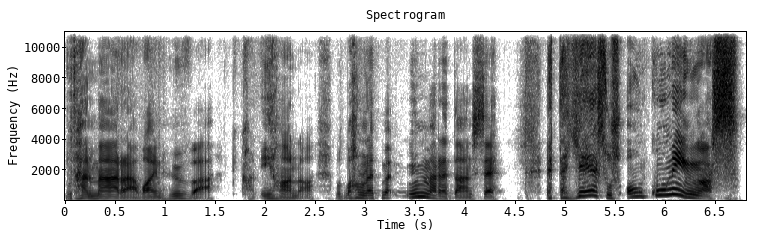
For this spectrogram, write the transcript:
Mutta hän määrää vain hyvää, mikä on ihanaa. Mutta mä haluan, että me ymmärretään se, että Jeesus on kuningas.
